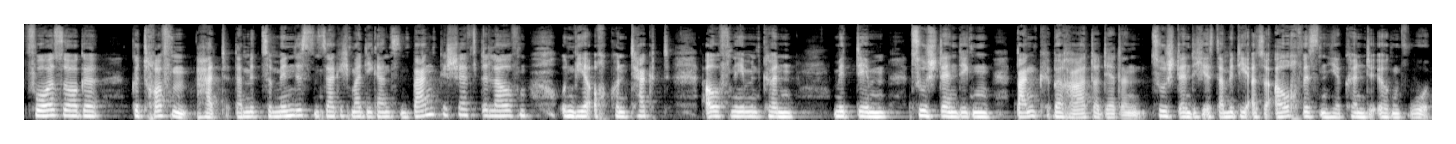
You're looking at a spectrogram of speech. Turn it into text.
Vorsorge getroffen hat, damit zumindest, sage ich mal, die ganzen Bankgeschäfte laufen und wir auch Kontakt aufnehmen können mit dem zuständigen Bankberater, der dann zuständig ist, damit die also auch wissen, hier könnte irgendwo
